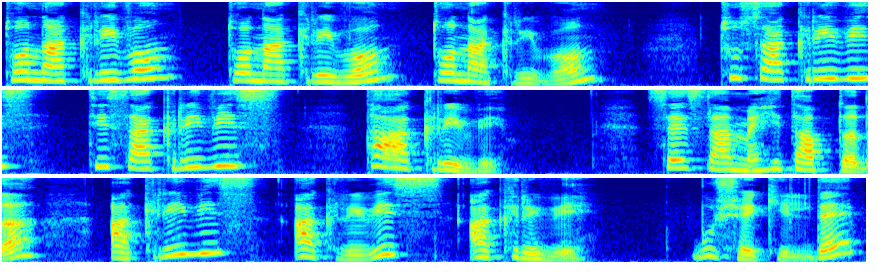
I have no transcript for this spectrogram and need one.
Ton akrivon, ton akrivon, ton akrivon. Tus akrivis, tis akrivis, ta akrivi. Seslenme hitapta da akrivis, akrivis, akrivi. Bu şekilde.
